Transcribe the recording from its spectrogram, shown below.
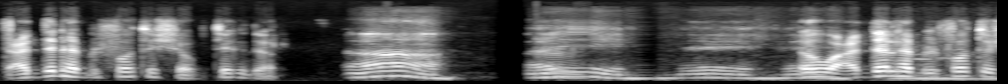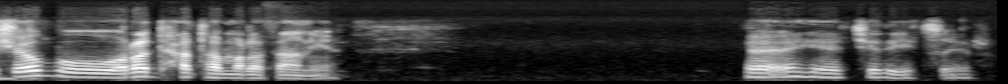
تعدلها بال Photoshop تقدر. آه. اي اي هو عدلها بال Photoshop ورد حطها مرة ثانية. فهي كذي تصير.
